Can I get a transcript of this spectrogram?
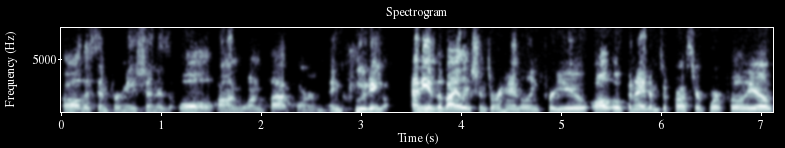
all this information is all on one platform, including any of the violations we're handling for you, all open items across your portfolio,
